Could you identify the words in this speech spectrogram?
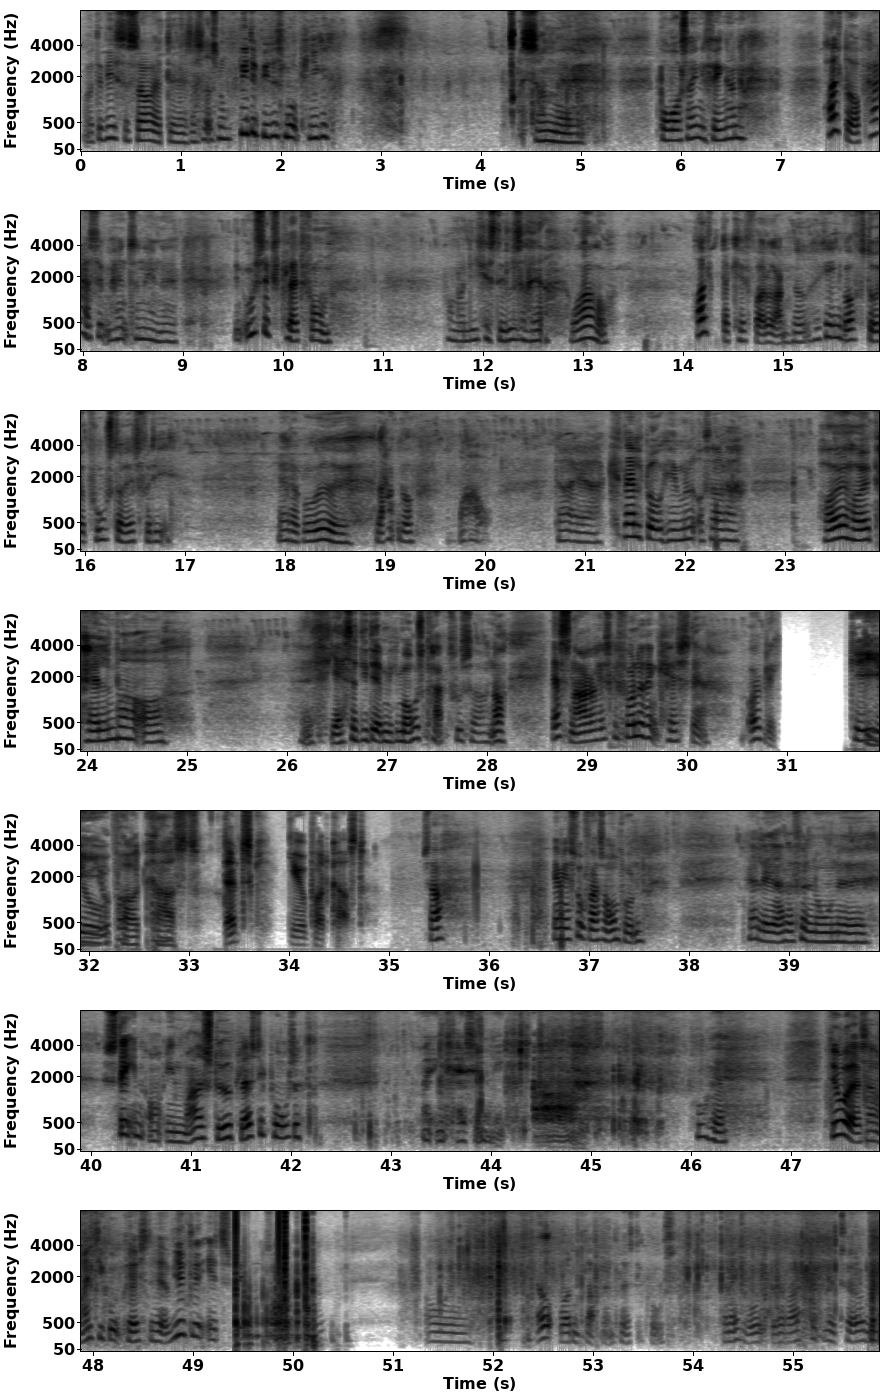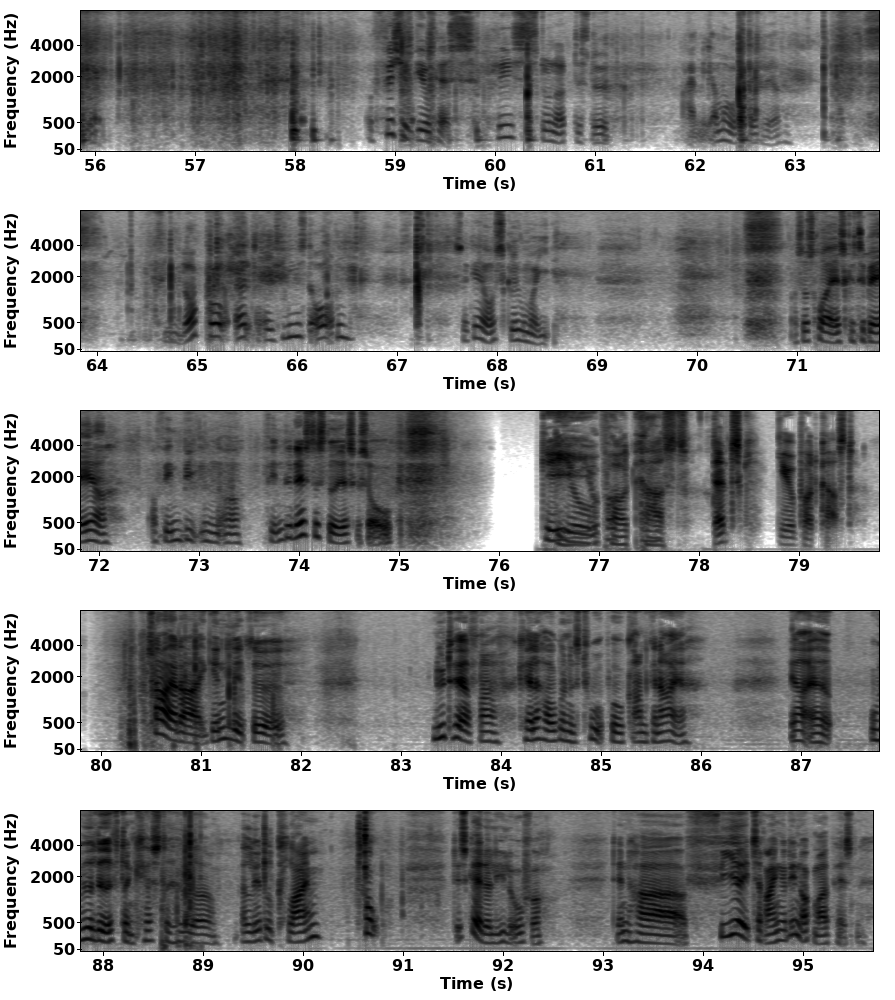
Og det viste sig så, at øh, der sidder sådan nogle bitte, bitte små pigge, som øh, borer sig ind i fingrene. Hold da op, her er simpelthen sådan en, øh, en udsigtsplatform hvor man lige kan stille sig her. Wow. Hold da kæft, hvor er det langt ned. Jeg kan egentlig godt forstå, at jeg puster lidt, fordi jeg er der gået øh, langt op. Wow. Der er knaldblå himmel, og så er der høje, høje palmer, og øh, ja, så de der Mickey Mouse kaktusser. Nå, jeg snakker. Jeg skal funde den kasse der. Øjeblik. Geopodcast. Dansk Geopodcast. Så. Jamen, jeg stod faktisk ovenpå den. Her lagde jeg i hvert fald nogle øh, sten og en meget støvet plastikpose. Med en kasse ned. Ah. Uh-huh. Det var altså en rigtig god kasse det her. Virkelig et spændende sted. Og øh, ad, hvor den klam, den plastikpose. Den er ikke våd, den er bare fyldt med tørre midler. Official geocache. Please do not disturb. Ej, men jeg må også godt være her. Fin log på. Alt er i fineste orden. Så kan jeg også skrive mig i. Og så tror jeg, jeg skal tilbage og, og finde bilen og finde det næste sted, jeg skal sove. Geopodcast. Dansk Geopodcast. Så er der igen lidt øh, nyt her fra Kallehavgernes tur på Gran Canaria. Jeg er ude og lede efter en kasse, der hedder A Little Climb 2. Det skal jeg da lige love for. Den har fire i terræn, og det er nok meget passende.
